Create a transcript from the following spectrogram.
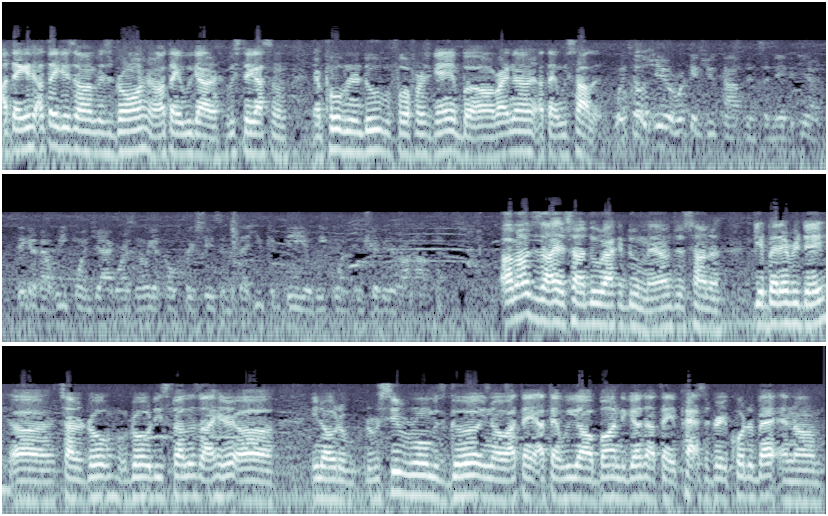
I think I think it's um it's drawing. I think we got we still got some improving to do before first game, but uh, right now I think we're solid. What tells you what gives you confidence that maybe you know thinking about week one Jaguars? I know we got whole preseason, but that you could be a week one contributor on offense. Um, I'm just out here trying to do what I can do, man. I'm just trying to get better every day. Uh, try to grow grow these fellas out here. Uh, you know the, the receiver room is good. You know I think I think we all bond together. I think Pat's a great quarterback, and um,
